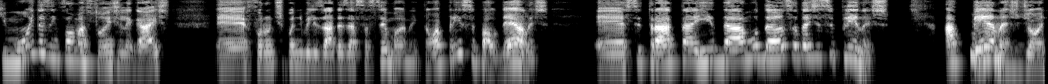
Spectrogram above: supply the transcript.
que muitas informações legais é, foram disponibilizadas essa semana. Então, a principal delas é, se trata aí da mudança das disciplinas. Apenas, uhum. Johnny,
